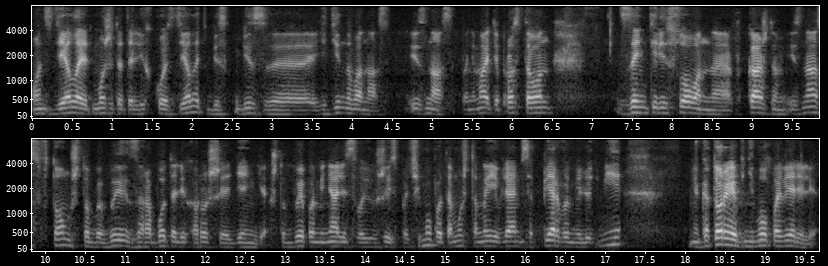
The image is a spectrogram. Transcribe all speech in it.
он сделает, может это легко сделать без, без э, единого нас, из нас, понимаете? Просто он заинтересован э, в каждом из нас в том, чтобы вы заработали хорошие деньги, чтобы вы поменяли свою жизнь. Почему? Потому что мы являемся первыми людьми, которые в него поверили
